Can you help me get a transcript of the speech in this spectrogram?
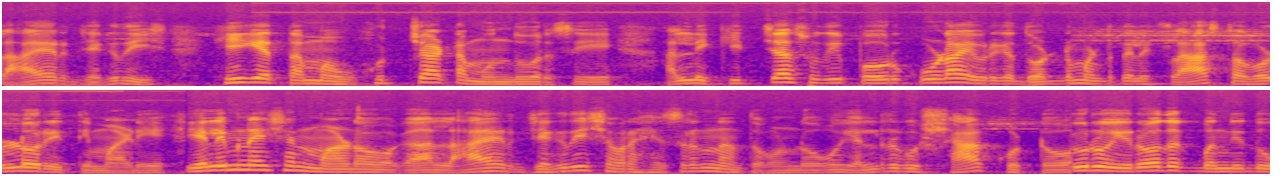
ಲಾಯರ್ ಜಗದೀಶ್ ಹೀಗೆ ತಮ್ಮ ಹುಚ್ಚಾಟ ಮುಂದುವರಿಸಿ, ಅಲ್ಲಿ ಕಿಚ್ಚ ಸುದೀಪ್ ಅವರು ಕೂಡ ಇವರಿಗೆ ದೊಡ್ಡ ಮಟ್ಟದಲ್ಲಿ ಕ್ಲಾಸ್ ತಗೊಳ್ಳೋ ರೀತಿ ಮಾಡಿ ಎಲಿಮಿನೇಷನ್ ಮಾಡುವಾಗ ಲಾಯರ್ ಜಗದೀಶ್ ಅವರ ಹೆಸರನ್ನ ತಗೊಂಡು ಎಲ್ರಿಗೂ ಶಾಕ್ ಕೊಟ್ಟು, ಇವರು ಇರೋದಕ್ಕೆ ಬಂದಿದ್ದು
